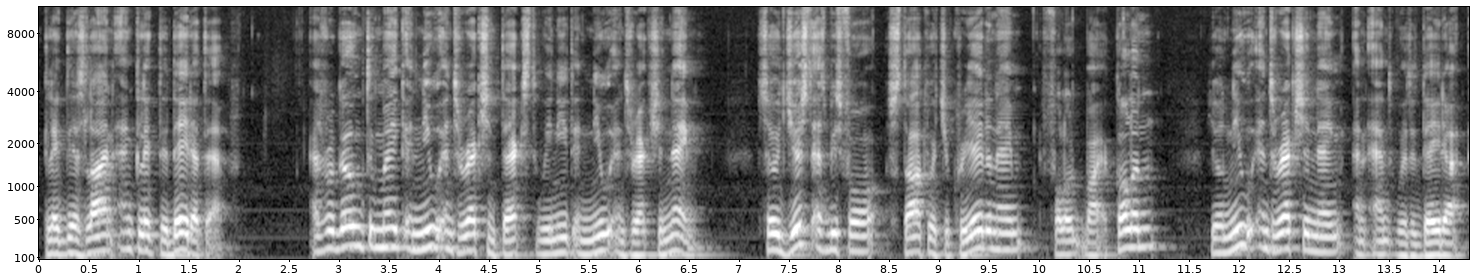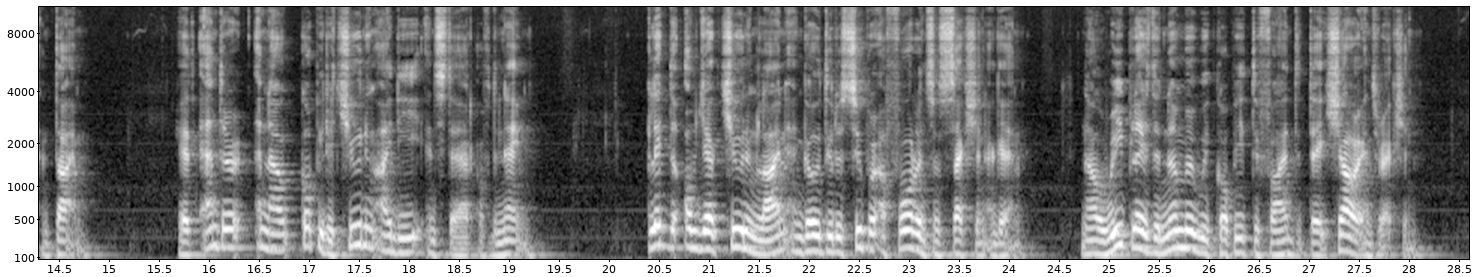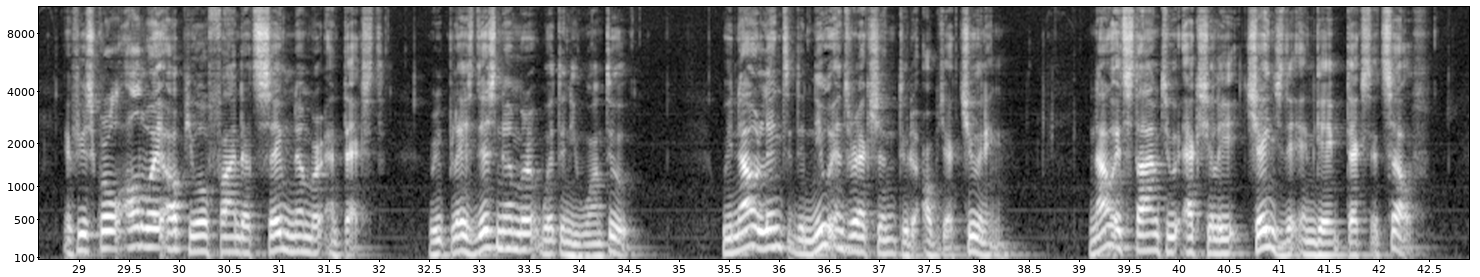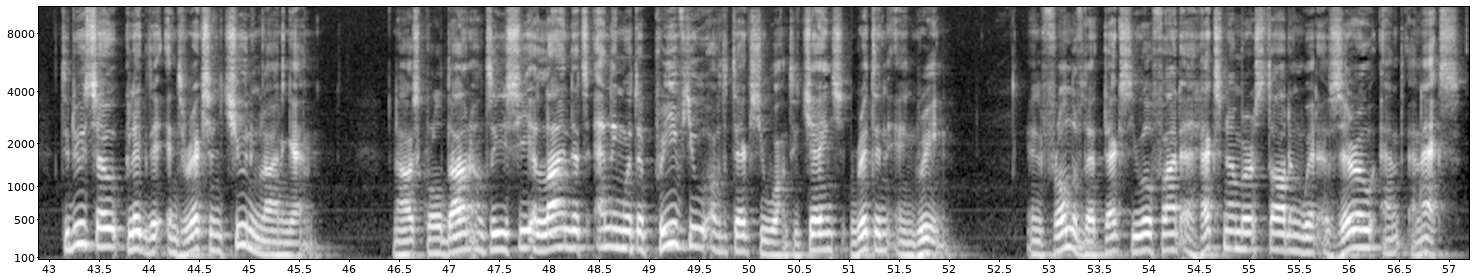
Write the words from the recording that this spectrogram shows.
Click this line and click the Data tab. As we're going to make a new interaction text, we need a new interaction name. So just as before, start with your creator name, followed by a colon, your new interaction name and end with the data and time. Hit enter and now copy the tuning ID instead of the name. Click the object tuning line and go to the super affordances section again. Now replace the number we copied to find the take shower interaction. If you scroll all the way up you will find that same number and text. Replace this number with the new one too. We now linked the new interaction to the object tuning. Now it's time to actually change the in-game text itself. To do so, click the interaction tuning line again. Now scroll down until you see a line that's ending with a preview of the text you want to change, written in green. In front of that text you will find a hex number starting with a 0 and an X.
